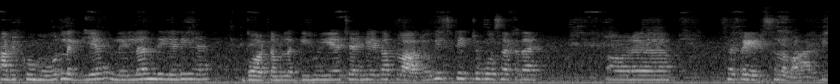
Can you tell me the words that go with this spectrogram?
ਆ ਦੇਖੋ, ਮੋਰ ਲੱਗੀ ਹੈ, ਲੇਲਨ ਦੀ ਜਿਹੜੀ ਹੈ। ਬਾਟਮ ਲੱਗੀ ਹੋਈ ਹੈ, ਚਾਹੇ ਇਹਦਾ ਪਲਾਜੋ ਵੀ ਸਟਿਚ ਹੋ ਸਕਦਾ ਹੈ ਔਰ ਸਟ੍ਰੇਟ ਸਲਵਾਰ ਵੀ।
